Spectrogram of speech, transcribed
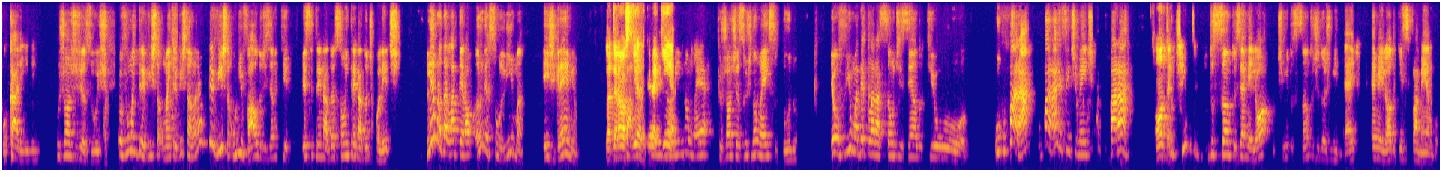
O Carilli, o Jorge Jesus. Eu vi uma entrevista, uma entrevista, não é uma entrevista com o Rivaldo dizendo que esse treinador é só um entregador de colete. Lembra da lateral Anderson Lima, ex-grêmio? Lateral esquerdo, carequinha. também não é, que o Jorge Jesus não é isso tudo. Eu vi uma declaração dizendo que o, o, o Pará, o Pará recentemente, Pará, Ontem. o time do Santos é melhor, o time do Santos de 2010 é melhor do que esse Flamengo.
